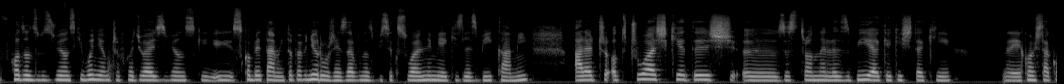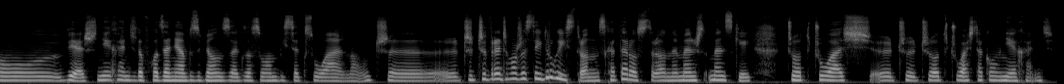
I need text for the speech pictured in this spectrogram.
wchodząc w związki, bo nie wiem, czy wchodziłaś w związki z kobietami, to pewnie różnie, zarówno z biseksualnymi, jak i z lesbijkami, ale czy odczułaś kiedyś y, ze strony lesbijek jakiś taki y, jakąś taką, wiesz, niechęć do wchodzenia w związek z osobą biseksualną, czy, czy, czy wręcz może z tej drugiej strony, z hetero strony męż, męskiej, czy odczułaś, y, czy, czy odczułaś taką niechęć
